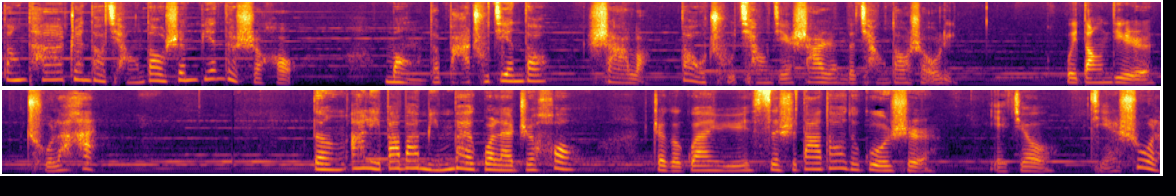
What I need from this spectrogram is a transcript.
当他转到强盗身边的时候，猛地拔出尖刀，杀了到处抢劫杀人的强盗首领，为当地人除了害。等阿里巴巴明白过来之后，这个关于四十大盗的故事也就。结束了。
